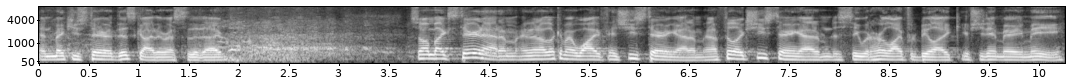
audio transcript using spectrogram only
and make you stare at this guy the rest of the day. So I'm like staring at him, and then I look at my wife, and she's staring at him, and I feel like she's staring at him to see what her life would be like if she didn't marry me.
